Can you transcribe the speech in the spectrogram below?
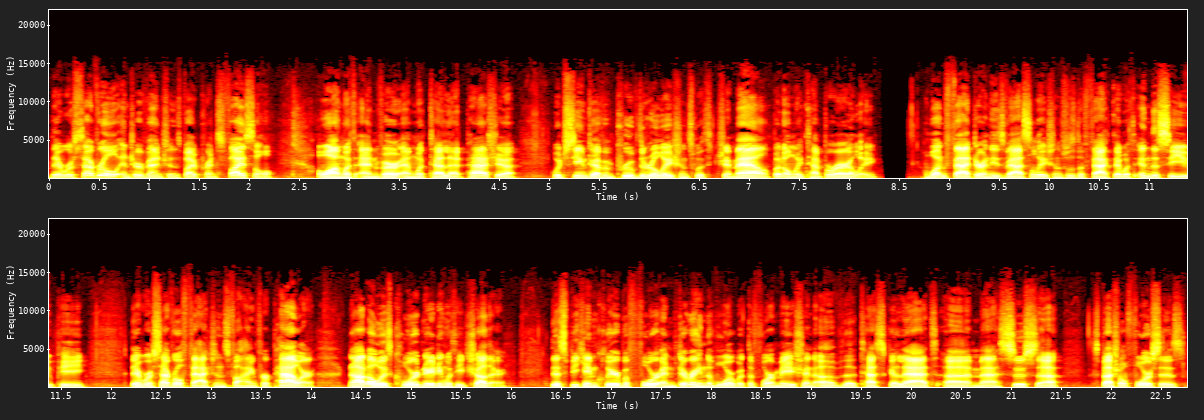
There were several interventions by Prince Faisal, along with Enver and with Talat Pasha, which seemed to have improved the relations with Jamal, but only temporarily. One factor in these vacillations was the fact that within the CUP, there were several factions vying for power, not always coordinating with each other. This became clear before and during the war with the formation of the Teskilat uh, Mahsusa Special Forces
